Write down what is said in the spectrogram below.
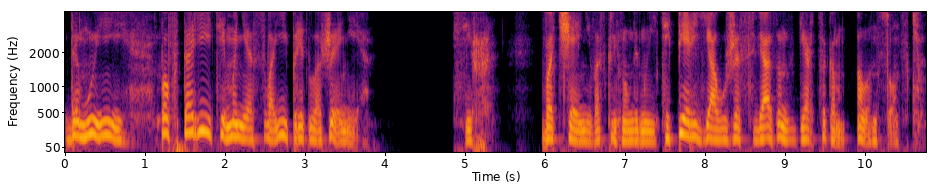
Демуи, повторите мне свои предложения. Сир, в отчаянии воскликнул Демуи, теперь я уже связан с герцогом Алансонским.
